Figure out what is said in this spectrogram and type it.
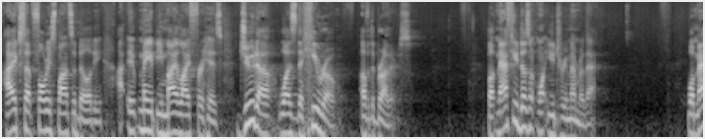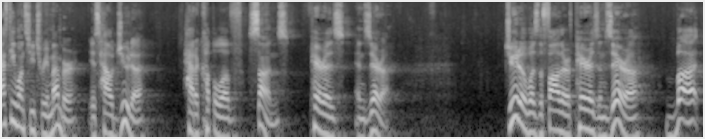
I accept full responsibility. It may be my life for his. Judah was the hero of the brothers. But Matthew doesn't want you to remember that. What Matthew wants you to remember is how Judah had a couple of sons, Perez and Zerah. Judah was the father of Perez and Zerah, but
